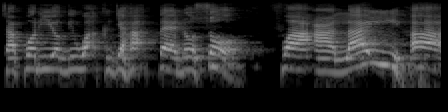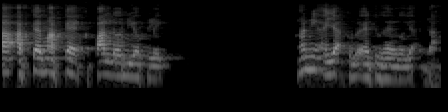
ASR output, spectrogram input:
Siapa dia pergi buat kejahatan dosa. Fa'alaiha. Akan makan kepala dia klik. Ha ni ayat kedua itu yang royak dah.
